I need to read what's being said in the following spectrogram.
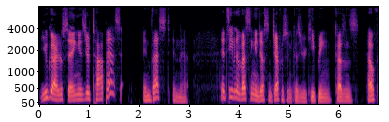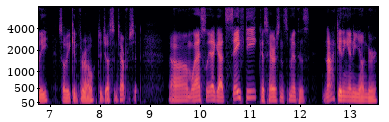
you guys are saying is your top asset. Invest in that. It's even investing in Justin Jefferson because you're keeping Cousins healthy so he can throw to Justin Jefferson. Um, lastly, I got safety because Harrison Smith is not getting any younger.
